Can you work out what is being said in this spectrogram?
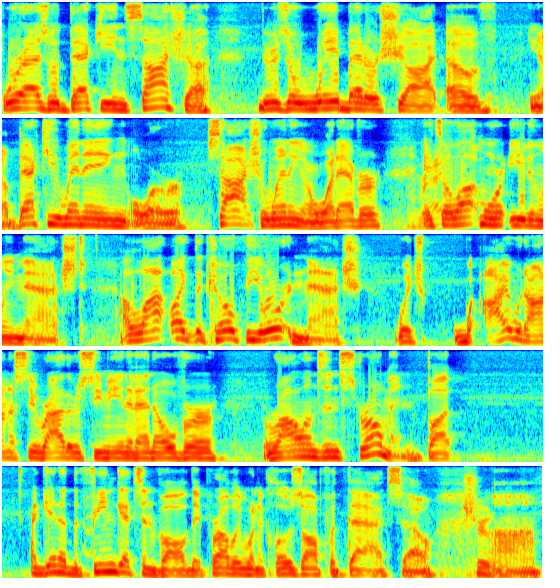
Whereas with Becky and Sasha, there's a way better shot of you know Becky winning or Sasha winning or whatever. It's a lot more evenly matched. A lot like the Kofi Orton match, which I would honestly rather see main event over Rollins and Strowman, but again, if the Fiend gets involved, they probably want to close off with that. So, True. Um,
